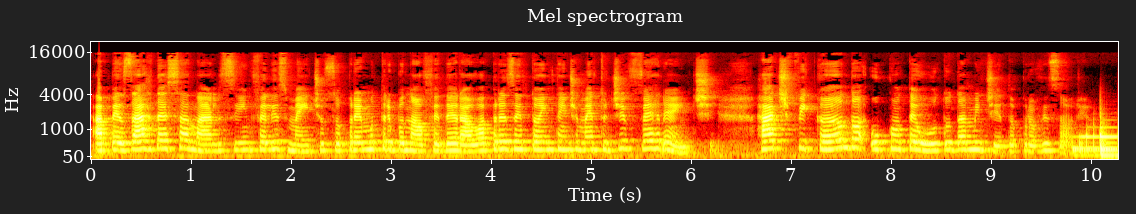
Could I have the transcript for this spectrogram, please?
Apesar dessa análise, infelizmente, o Supremo Tribunal Federal apresentou entendimento diferente, ratificando o conteúdo da medida provisória.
